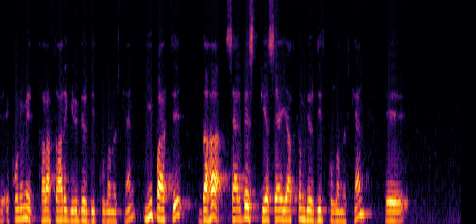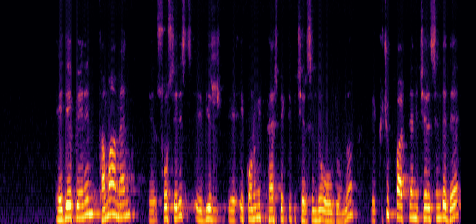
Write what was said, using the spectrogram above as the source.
e, ekonomi taraftarı gibi bir dil kullanırken İyi Parti daha serbest piyasaya yatkın bir dil kullanırken e, HDP'nin tamamen e, sosyalist e, bir e, ekonomik perspektif içerisinde olduğunu ve küçük partilerin içerisinde de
